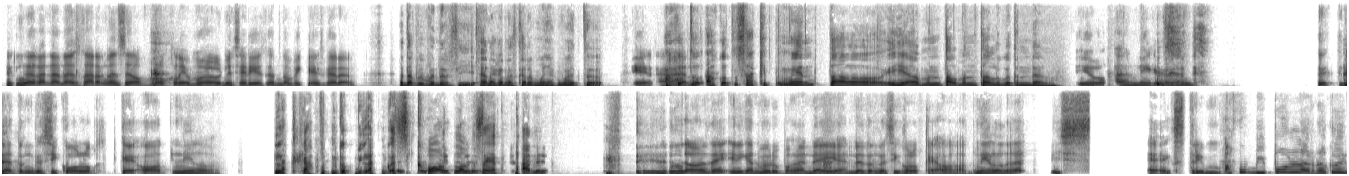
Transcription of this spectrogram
Enggak kan anak sekarang kan self proclaim udah serius kan topiknya sekarang. Tapi bener sih, anak-anak sekarang banyak banget tuh. Iya kan? Aku tuh aku tuh sakit mental. Iya, mental-mental gue tendang. Iya makanya kan. Datang ke psikolog kayak oatmeal. Lah kapan kau bilang gue psikolog setan? Enggak maksudnya ini kan baru pengandaian datang ke psikolog kayak oatmeal. Is ekstrim. Aku bipolar aku.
